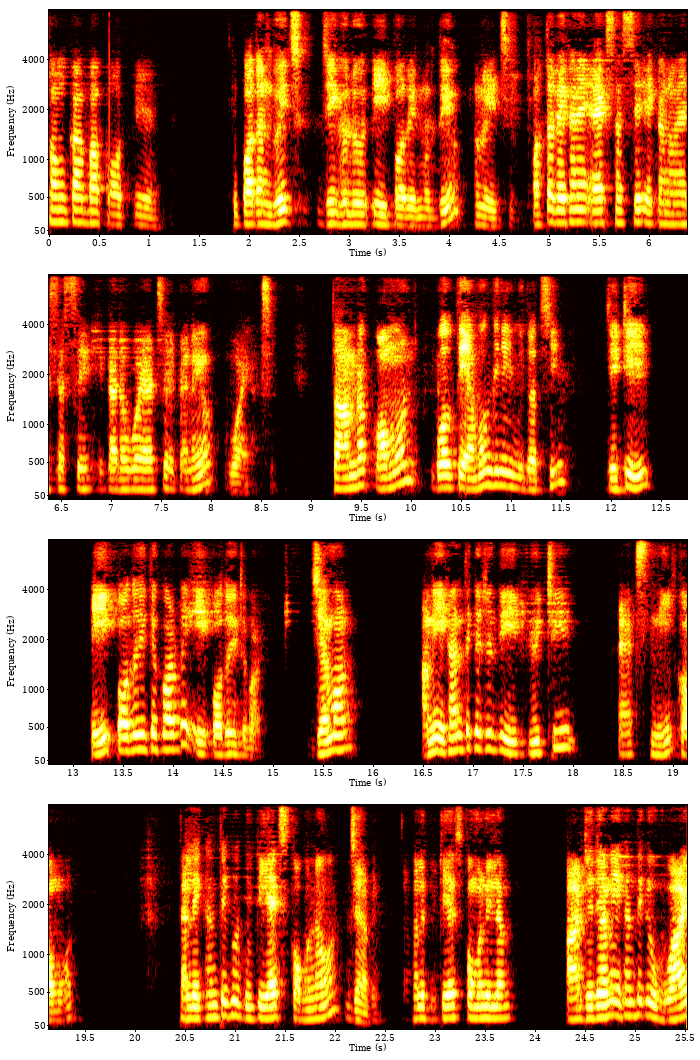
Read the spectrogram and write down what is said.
সংখ্যা বা পদের উপাদান রয়েছে, যেগুলো এই পদের মধ্যে রয়েছে। অর্থাৎ এখানে এক্স আছে, এখানেও এক্স আছে, এখানেও ওয়াই আছে, এখানেও ওয়াই আছে। তো আমরা কমন বলতে এমন জিনিস বোঝাচ্ছি, যেটি এই পদ দিতে পারবে, এই পদ দিতে পারবে। যেমন আমি এখান থেকে যদি দুইটি এক্স নিই কমন তাহলে এখান থেকেও দুটি এক্স কমন নেওয়া যাবে। তাহলে দুটি এক্স কমন নিলাম। আর যদি আমি এখান থেকে ওয়াই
